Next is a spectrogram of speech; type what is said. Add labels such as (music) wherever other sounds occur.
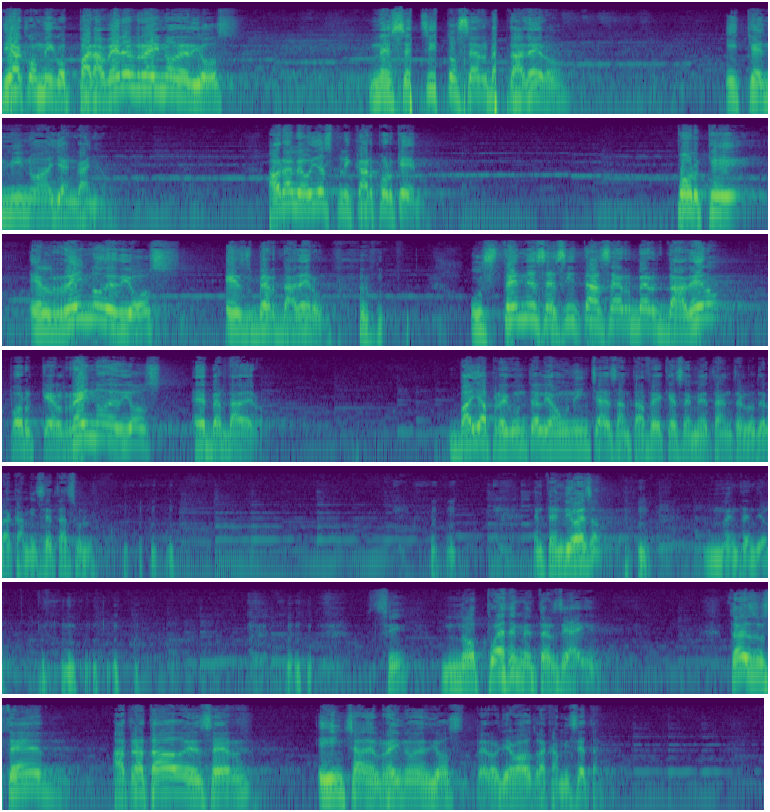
Diga conmigo, para ver el reino de Dios, necesito ser verdadero y que en mí no haya engaño. Ahora le voy a explicar por qué. Porque el reino de Dios es verdadero. (laughs) Usted necesita ser verdadero porque el reino de Dios es verdadero. Vaya, pregúntele a un hincha de Santa Fe que se meta entre los de la camiseta azul. ¿Entendió eso? No entendió. ¿Sí? No puede meterse ahí. Entonces usted ha tratado de ser hincha del reino de Dios, pero lleva otra camiseta.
